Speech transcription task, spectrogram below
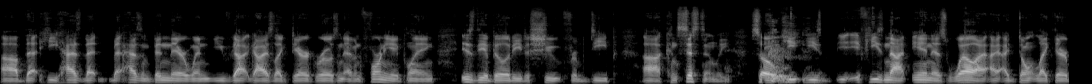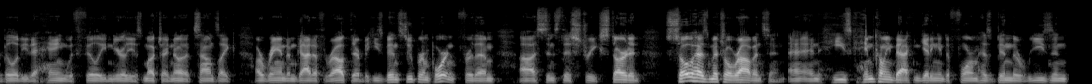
uh, that he has that that hasn't been there when you've got guys like Derrick Rose and Evan Fournier playing is the ability to shoot from deep uh, consistently. So he, he's if he's not in as well, I, I don't like their ability to hang with Philly nearly as much. I know that sounds like a random guy to throw out there, but he's been super important for them uh, since this streak started. So has Mitchell Robinson, and he's him coming back and getting into form has been the reason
